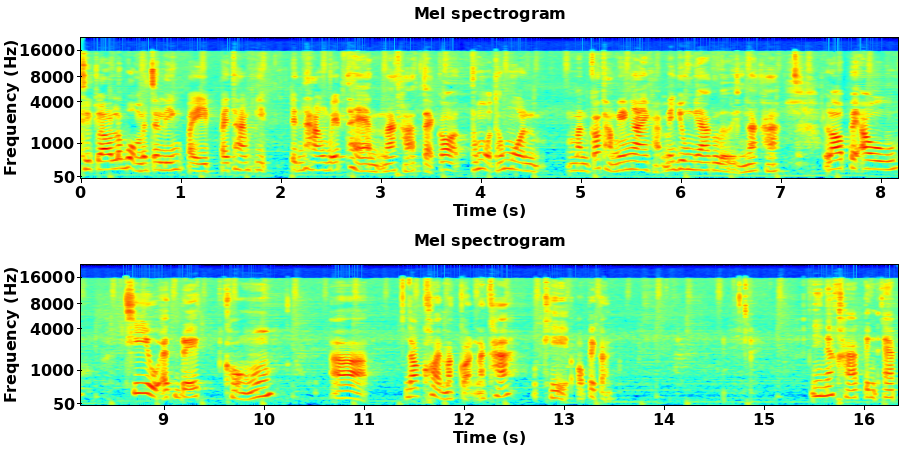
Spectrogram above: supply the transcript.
คลิกแล้วระบบมันจะลิงก์ไปไปทางเป็นทางเว็บแทนนะคะ แต่ก็ทั้งหมดทั้งมวลมันก็ทำง่ายๆค่ะ ไม่ยุ่งยากเลยนะคะ เราไปเอาที่อยู่ address ของด็อกคอยมาก่อนนะคะ โอเคเอาไปก่อน นี่นะคะเป็นแอป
